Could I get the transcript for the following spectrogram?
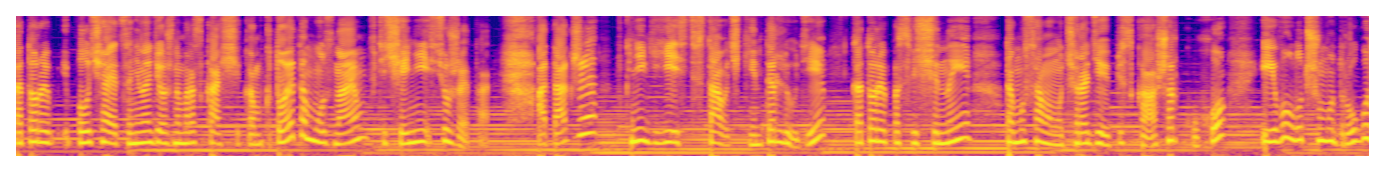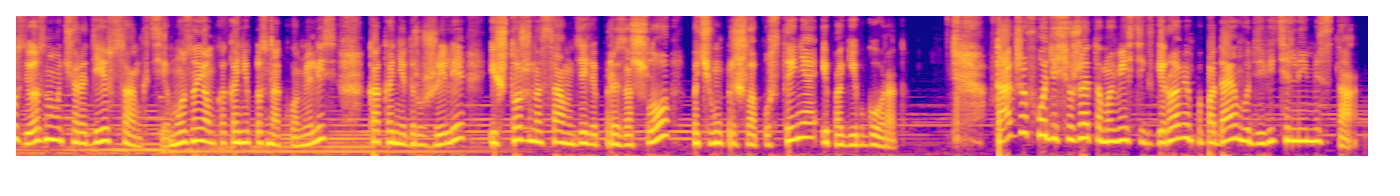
который получается ненадежным рассказчиком. Кто это, мы узнаем в течение сюжета. А также в книге есть вставочки интерлюдии, которые посвящены тому самому чародею песка Шаркуху и его лучшему другу, звездному чародею Санкти. Мы узнаем, как они познакомились, как они дружили и что же на самом деле произошло, почему пришла пустыня и погиб город. Также в ходе сюжета мы вместе с героями попадаем в удивительные места –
